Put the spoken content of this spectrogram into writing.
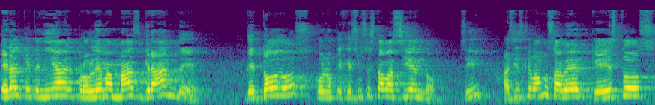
era el que tenía el problema más grande de todos con lo que Jesús estaba haciendo. ¿sí? Así es que vamos a ver que estos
